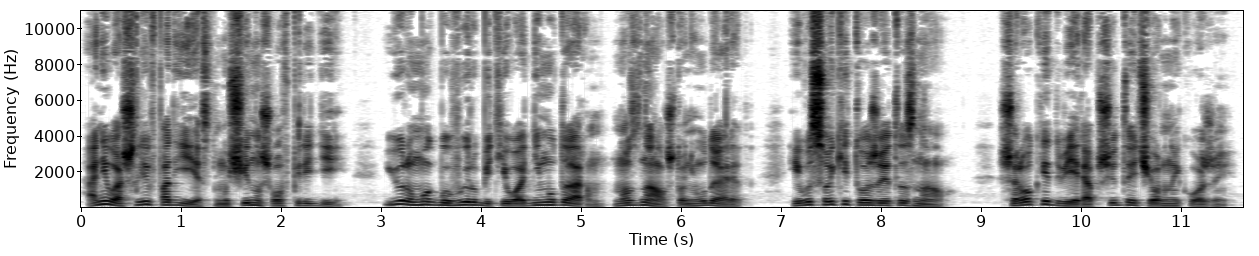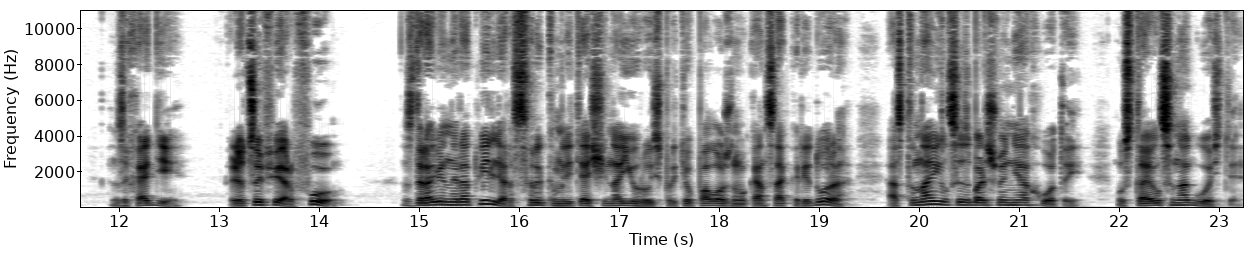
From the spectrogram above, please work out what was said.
Они вошли в подъезд, мужчина шел впереди. Юра мог бы вырубить его одним ударом, но знал, что не ударят. И Высокий тоже это знал. Широкая дверь, обшитая черной кожей. «Заходи». «Люцифер, фу!» Здоровенный ротвиллер, с рыком летящий на Юру из противоположного конца коридора, Остановился с большой неохотой, уставился на гостя.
